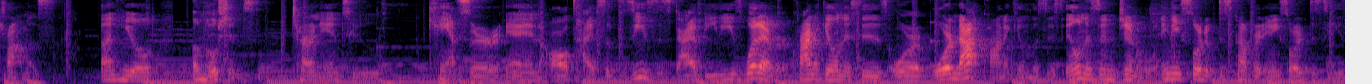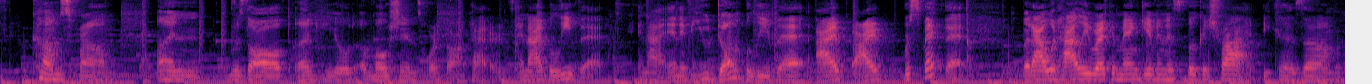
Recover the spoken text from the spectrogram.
traumas. Unhealed emotions turn into cancer and all types of diseases, diabetes, whatever, chronic illnesses or or not chronic illnesses, illness in general, any sort of discomfort, any sort of disease comes from unresolved, unhealed emotions or thought patterns. And I believe that. And I and if you don't believe that, I I respect that. But I would highly recommend giving this book a try because um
